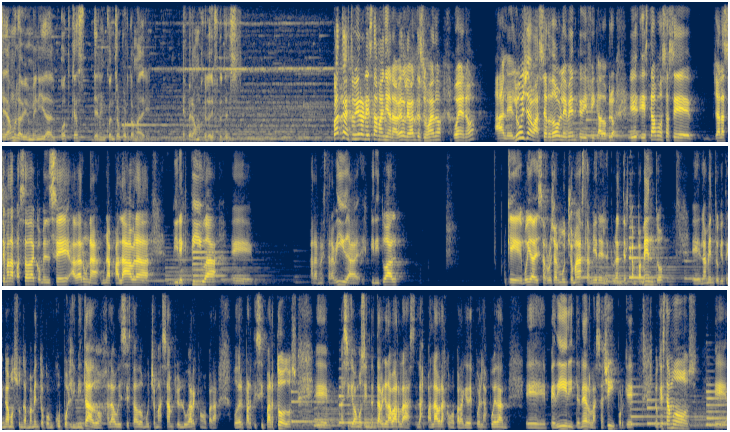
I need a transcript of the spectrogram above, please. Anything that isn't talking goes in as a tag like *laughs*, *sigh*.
Te damos la bienvenida al podcast del Encuentro Puerto Madryn. Esperamos que lo disfrutes. ¿Cuántos estuvieron esta mañana? A ver, levante su mano. Bueno, aleluya, va a ser doblemente edificado. Pero eh, estamos hace, ya la semana pasada comencé a dar una, una palabra directiva eh, para nuestra vida espiritual que voy a desarrollar mucho más también durante el campamento. Eh, lamento que tengamos un campamento con cupos limitados. Ojalá hubiese estado mucho más amplio el lugar como para poder participar todos. Eh, así que vamos a intentar grabar las, las palabras como para que después las puedan eh, pedir y tenerlas allí, porque lo que estamos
